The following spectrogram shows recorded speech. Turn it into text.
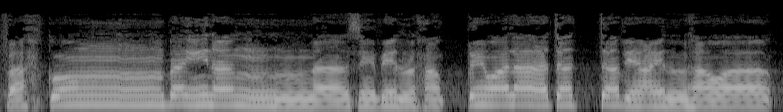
فاحكم بين الناس بالحق ولا تتبع الهوى.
